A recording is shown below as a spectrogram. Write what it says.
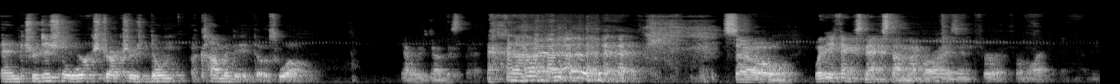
and traditional work structures don't accommodate those well. Yeah, we've noticed that. so, what do you think's next on the horizon for, for marketing? I mean,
